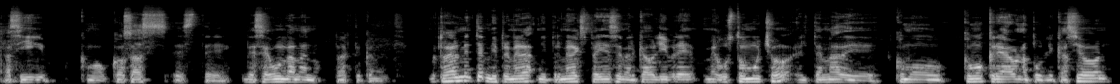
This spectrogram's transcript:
así como cosas este, de segunda mano prácticamente realmente mi primera, mi primera experiencia en Mercado Libre me gustó mucho el tema de cómo, cómo crear una publicación,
